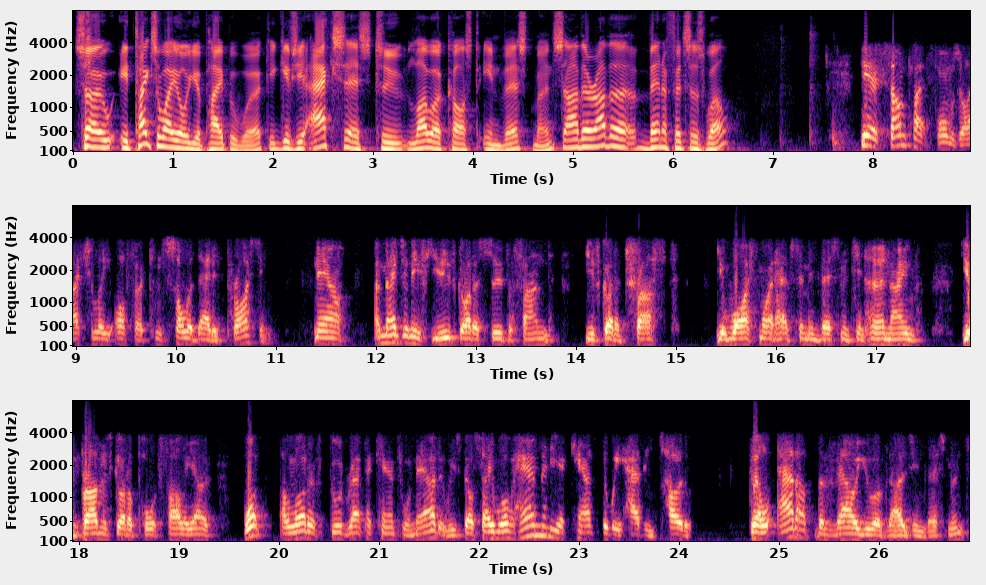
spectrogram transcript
So it takes away all your paperwork, it gives you access to lower cost investments. Are there other benefits as well? Yeah, some platforms will actually offer consolidated pricing. Now, imagine if you've got a super fund, you've got a trust, Your wife might have some investments in her name. Your brother's got a portfolio. What a lot of good wrap accounts will now do is they'll say, well, how many accounts do we have in total? They'll add up the value of those investments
